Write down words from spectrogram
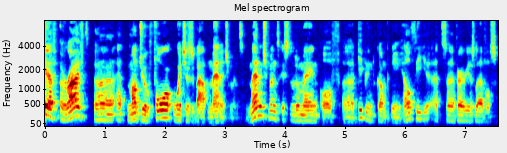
have arrived uh, at module 4, which is about management. Management is the domain of uh, keeping the company healthy at uh, various levels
